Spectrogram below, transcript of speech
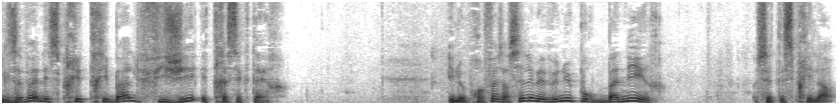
Ils avaient un esprit tribal figé et très sectaire. Et le prophète sallam est venu pour bannir cet esprit-là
